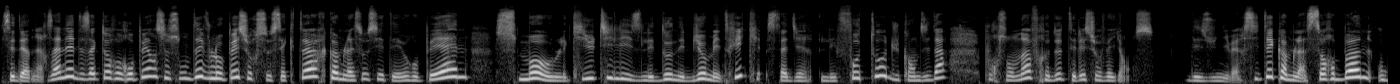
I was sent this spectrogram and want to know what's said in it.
Ces dernières années, des acteurs européens se sont développés sur ce secteur, comme la société européenne Small, qui utilise les données biométriques, c'est-à-dire les photos du candidat, pour son offre de télésurveillance. Des universités comme la Sorbonne ou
